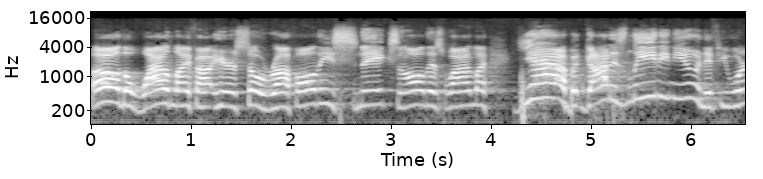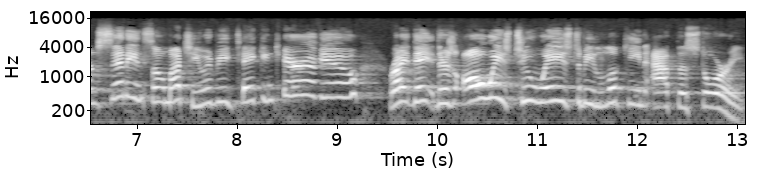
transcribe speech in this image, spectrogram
Oh, the wildlife out here is so rough. All these snakes and all this wildlife. Yeah, but God is leading you. And if you weren't sinning so much, He would be taking care of you. Right? They, there's always two ways to be looking at the story.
